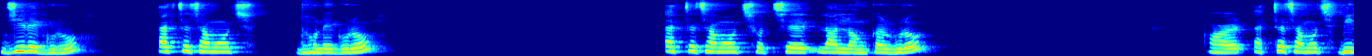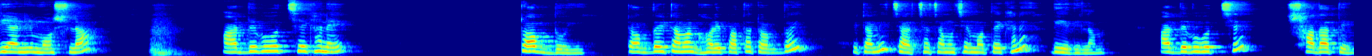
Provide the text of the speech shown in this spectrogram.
জিরে গুঁড়ো, এক চা চামচ ধনে গুঁড়ো, এক চা চামচ হচ্ছে লাল লঙ্কার গুঁড়ো আর এক চা চামচ বিরিয়ানির মশলা। আর দেব হচ্ছে এখানে টক দই। টক দইটা আমার ঘরে পাতা টক দই। এটা আমি চার চা চামচের মতো এখানে দিয়ে দিলাম। আর দেব হচ্ছে সাদা তেল,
